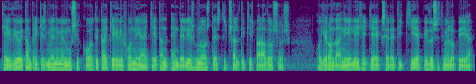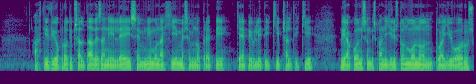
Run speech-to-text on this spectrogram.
Και οι δύο ήταν πρικισμένοι με μουσικότητα και ειδηφωνία και ήταν εντελείς γνώστες της ψαλτικής παραδόσεως. Ο Γέρον Δανίλη είχε και εξαιρετική επίδοση στη μελοποιία. Αυτοί οι δύο πρώτοι ψαλτάδες Δανιηλαίοι σε μοναχή με σεμνοπρεπή και επιβλητική ψαλτική διακόνησαν τις πανηγύρις των μονών του Αγίου Όρους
